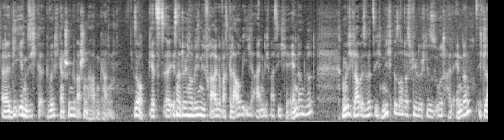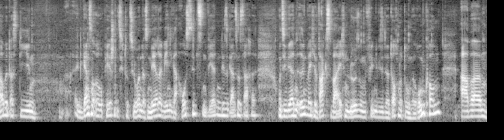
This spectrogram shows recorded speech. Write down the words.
äh, die eben sich wirklich ganz schön gewaschen haben kann. So, jetzt äh, ist natürlich noch ein bisschen die Frage, was glaube ich eigentlich, was sich hier ändern wird? Nun, ich glaube, es wird sich nicht besonders viel durch dieses Urteil ändern. Ich glaube, dass die die ganzen europäischen Institutionen das mehr oder weniger aussitzen werden, diese ganze Sache. Und sie werden irgendwelche wachsweichen Lösungen finden, wie sie da doch noch drum herum kommen. Aber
